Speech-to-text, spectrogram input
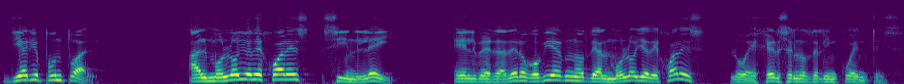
Diario puntual. Almoloya de Juárez sin ley. El verdadero gobierno de Almoloya de Juárez lo ejercen los delincuentes.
